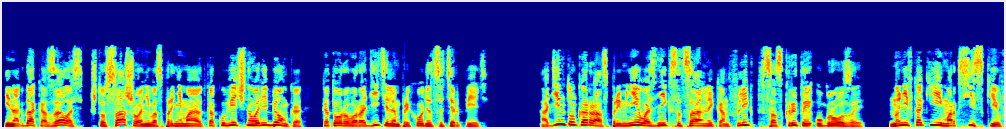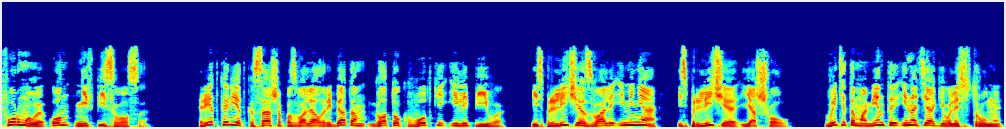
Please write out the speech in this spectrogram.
Иногда казалось, что Сашу они воспринимают как увечного ребенка, которого родителям приходится терпеть. Один только раз при мне возник социальный конфликт со скрытой угрозой, но ни в какие марксистские формулы он не вписывался. Редко-редко Саша позволял ребятам глоток водки или пива. Из приличия звали и меня, из приличия я шел. В эти-то моменты и натягивались струны.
